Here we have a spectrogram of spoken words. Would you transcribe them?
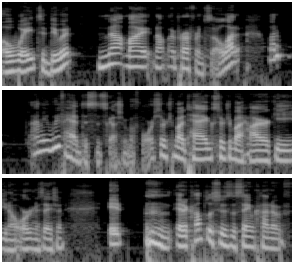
a way to do it. Not my not my preference though. A lot of a lot of I mean, we've had this discussion before. Searching by tags, searching by hierarchy, you know, organization. It it accomplishes the same kind of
